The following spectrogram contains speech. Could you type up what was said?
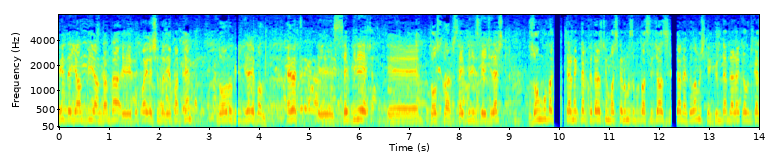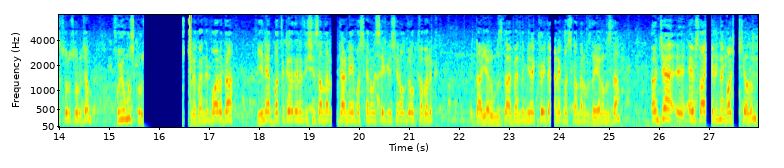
Bir de yan bir yandan da e, bu paylaşımları yaparken doğru bilgiler yapalım. Evet e, sevgili e, dostlar, sevgili izleyiciler, Zonguldak Dernekler Federasyon Başkanımızı burada sıcağı sıcağına yakalamışken gündemle alakalı birkaç soru soracağım. Huyumuz kurusun efendim. Bu arada yine Batı Karadeniz İş İnsanları Derneği Başkanımız sevgili Şenol Birol Kabarık da yanımızda. Efendim yine köy dernek başkanlarımız da yanımızda. Önce e, ev sahibinden başlayalım.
